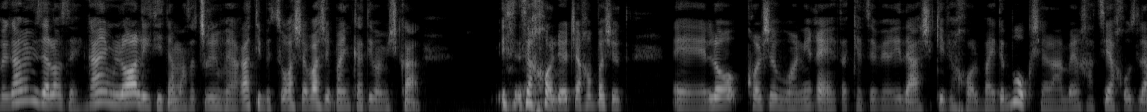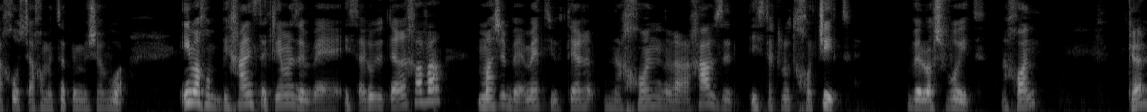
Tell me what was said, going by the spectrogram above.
וגם אם זה לא זה גם אם לא עליתי את המסת שריר וירדתי בצורה שווה שבה נתקעתי במשקל זה יכול להיות שאנחנו פשוט אה, לא כל שבוע נראה את הקצב ירידה שכביכול by the book של בין חצי אחוז לאחוז שאנחנו מצפים בשבוע אם אנחנו בכלל מסתכלים על זה בהסתכלות יותר רחבה מה שבאמת יותר נכון ורחב זה הסתכלות חודשית ולא שבועית, נכון? כן.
